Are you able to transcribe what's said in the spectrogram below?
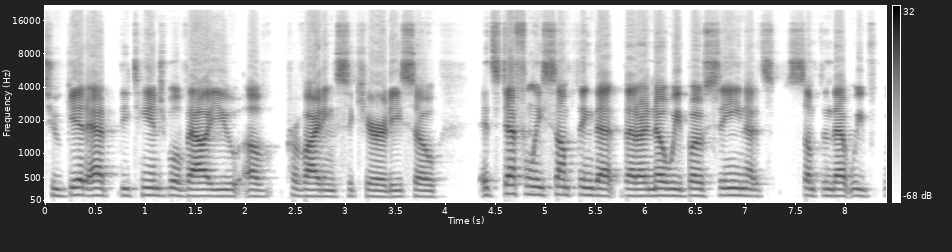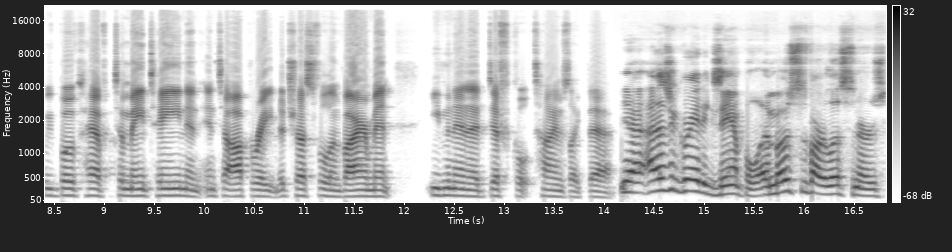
to get at the tangible value of providing security. So it's definitely something that that I know we've both seen. It's something that we've we both have to maintain and, and to operate in a trustful environment, even in a difficult times like that. Yeah, that's a great example. And most of our listeners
